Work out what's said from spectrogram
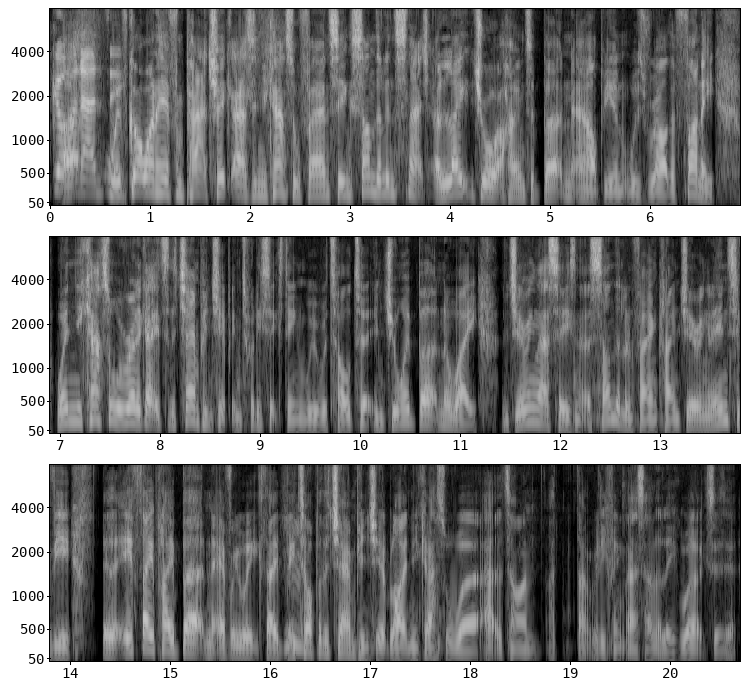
Go on, Uh, Andy. We've got one here from Patrick. As a Newcastle fan, seeing Sunderland snatch a late draw at home to Burton Albion was rather funny. When Newcastle were relegated to the Championship in 2016, we were told to enjoy Burton away. And during that season, a Sunderland fan claimed during an interview that if they play Burton every week, they'd be top of the Championship like Newcastle were at the time. I don't really think that's how the league works, is it?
